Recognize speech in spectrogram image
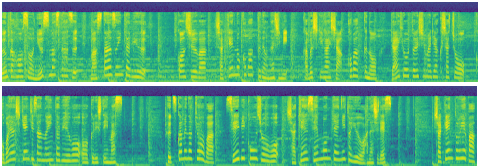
文化放送ニュースマスターズマスターズインタビュー。今週は車検のコバックでおなじみ株式会社コバックの代表取締役社長小林健二さんのインタビューをお送りしています。2日目の今日は整備工場を車検専門店にというお話です。車検といえば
